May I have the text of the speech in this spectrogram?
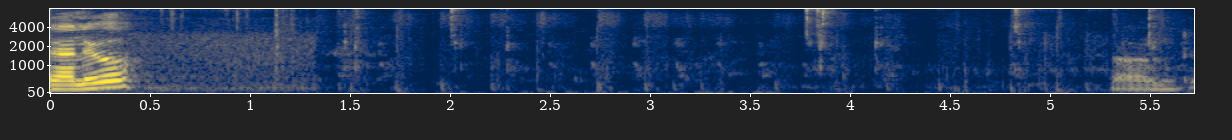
ലാലോ ആളുണ്ട്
